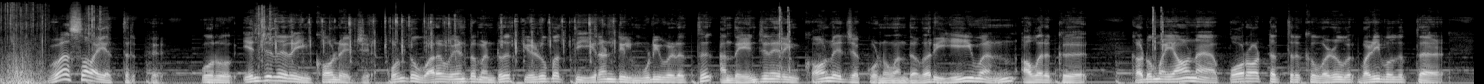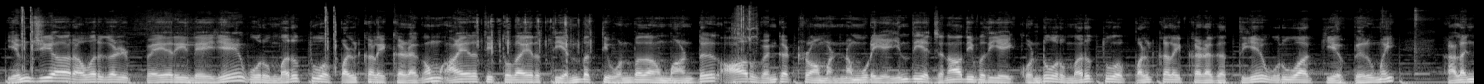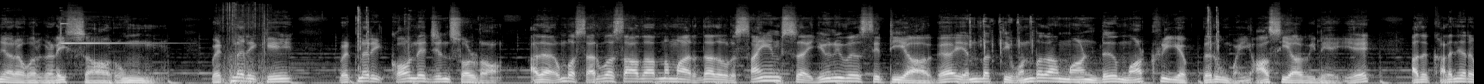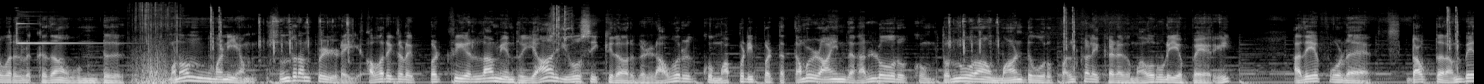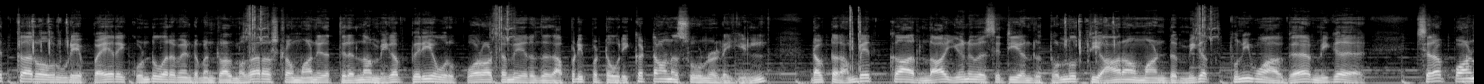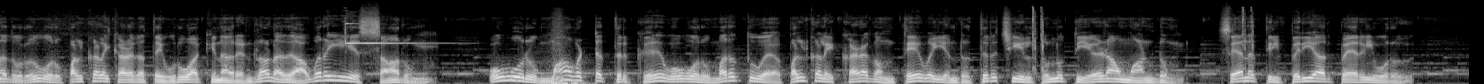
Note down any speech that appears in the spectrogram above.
விவசாயத்திற்கு ஒரு என்ஜினியரிங் காலேஜ் கொண்டு வர வேண்டும் என்று எழுபத்தி இரண்டில் முடிவெடுத்து அந்த என்ஜினியரிங் காலேஜை கொண்டு வந்தவர். ஈவன் அவருக்கு கடுமையான போராட்டத்திற்கு வழி வழிவகுத்த எம்ஜிஆர் அவர்கள் பெயரிலேயே ஒரு மருத்துவ பல்கலைக்கழகம் ஆயிரத்தி தொள்ளாயிரத்தி எண்பத்தி ஒன்பதாம் ஆண்டு ஆர். வெங்கட்ராமன் நம்முடைய இந்திய ஜனாதிபதியை கொண்டு ஒரு மருத்துவ பல்கலைக்கழகத்தையே உருவாக்கிய பெருமை கலைஞர் அவர்களை சாரும். வெட்னரிக்கு வெட்னரி காலேஜுன்னு சொல்கிறோம் அதை ரொம்ப சர்வசாதாரணமாக இருந்து அதை ஒரு சயின்ஸ் யூனிவர்சிட்டியாக எண்பத்தி ஒன்பதாம் ஆண்டு மாற்றிய பெருமை ஆசியாவிலேயே அது கலைஞர் அவர்களுக்கு தான் உண்டு. மனோன்மணியம் சுந்தரம் பிள்ளை அவர்களை பற்றியெல்லாம் என்று யார் யோசிக்கிறார்கள்? அவருக்கும் அப்படிப்பட்ட தமிழ் ஆய்ந்த நல்லோருக்கும் தொண்ணூறாம் ஆண்டு ஒரு பல்கலைக்கழகம் அவருடைய பெயரில் அதே போல டாக்டர் அம்பேத்கர் அவருடைய பெயரை கொண்டு வர வேண்டுமென்றால் மகாராஷ்டிரா மாநிலத்திலெல்லாம் மிகப்பெரிய ஒரு போராட்டமே இருந்தது. அப்படிப்பட்ட ஒரு இக்கட்டான சூழ்நிலையில் டாக்டர் அம்பேத்கர் லா யூனிவர்சிட்டி என்று தொண்ணூற்றி ஆறாம் ஆண்டு மிக துணிவாக மிக சிறப்பானதொரு ஒரு பல்கலைக்கழகத்தை உருவாக்கினார் என்றால் அது அவரையே சாரும். ஒவ்வொரு மாவட்டத்திற்கு ஒவ்வொரு மருத்துவ பல்கலைக்கழகம் தேவை என்று திருச்சியில் தொண்ணூற்றி ஏழாம் ஆண்டும் சேலத்தில் பெரியார் பெயரில் ஒரு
